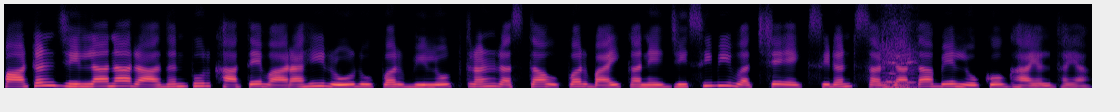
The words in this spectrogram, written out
પાટણ જિલ્લાના રાધનપુર ખાતે વારાહી રોડ ઉપર વિલોપ ત્રણ રસ્તા ઉપર બાઇક અને જીસીબી વચ્ચે એક્સિડન્ટ સર્જાતા બે લોકો ઘાયલ થયા.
